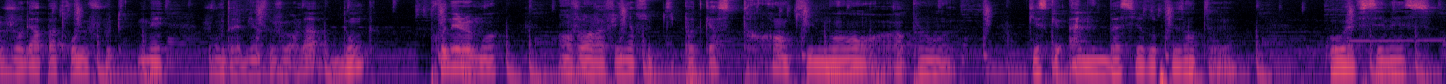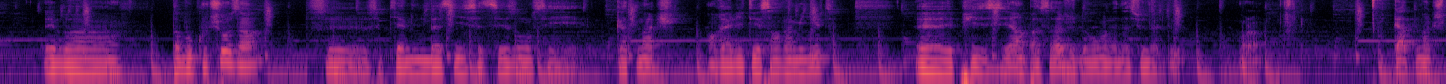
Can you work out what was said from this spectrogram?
je regarde pas trop le foot, mais je voudrais bien ce joueur-là, donc prenez-le moi. Enfin, on va finir ce petit podcast tranquillement en rappelant euh, qu'est-ce que Amin Bassir représente euh, au FC Metz. Et bah, pas beaucoup de choses, hein. Ce, petit Amin Bassi cette saison, c'est 4 matchs, en réalité 120 minutes. Euh, Et puis c'est un passage dans la Nationale 2. Voilà. 4 matchs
